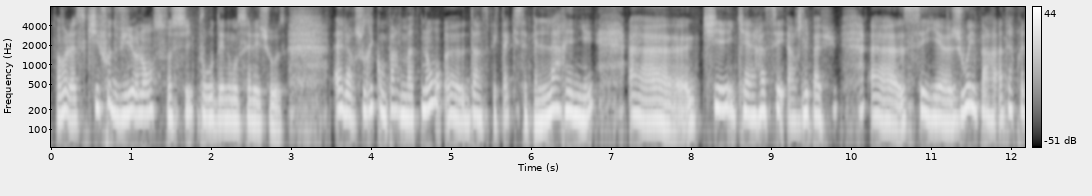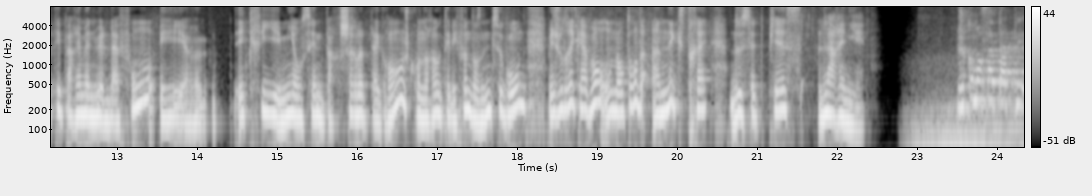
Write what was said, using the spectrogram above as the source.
enfin voilà, ce qu'il faut de violence aussi pour dénoncer les choses. Alors, je voudrais qu'on parle maintenant d'un spectacle qui s'appelle L'araignée, qui est qui est assez, alors je l'ai pas vu, c'est joué par, interprété par Emmanuel Lafont et écrit et mis en scène par Charlotte Lagrange, qu'on aura au téléphone dans une seconde. Mais je voudrais qu'avant, on entende un extrait de cette pièce, L'araignée. Je commence à taper.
